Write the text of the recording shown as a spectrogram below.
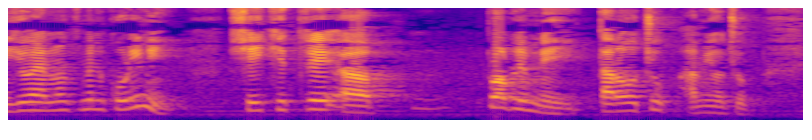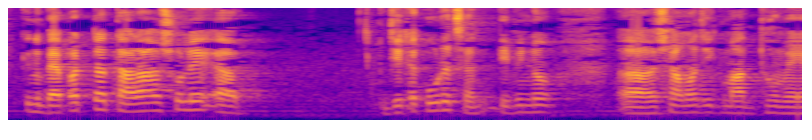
নিজেও অ্যানাউন্সমেন্ট করিনি, সেই ক্ষেত্রে প্রবলেম নেই, তারাও চুপ, আমিও চুপ। কিন্তু ব্যাপারটা তারা আসলে যেটা করেছেন, বিভিন্ন সামাজিক মাধ্যমে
